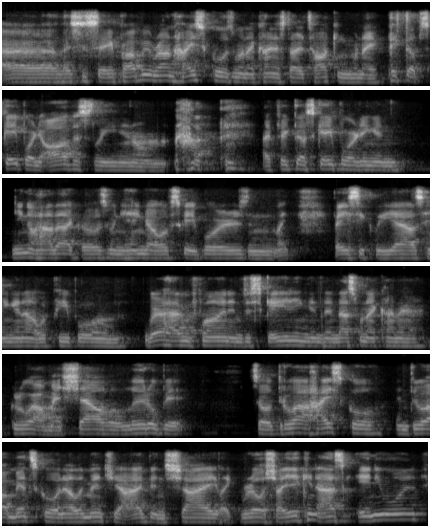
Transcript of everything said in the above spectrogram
uh, let's just say probably around high school is when I kind of started talking. When I picked up skateboarding, obviously, you know, I picked up skateboarding and you know how that goes when you hang out with skateboarders and like basically yeah i was hanging out with people and we are having fun and just skating and then that's when i kind of grew out my shell a little bit. So throughout high school and throughout mid school and elementary i've been shy like real shy. You can ask anyone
